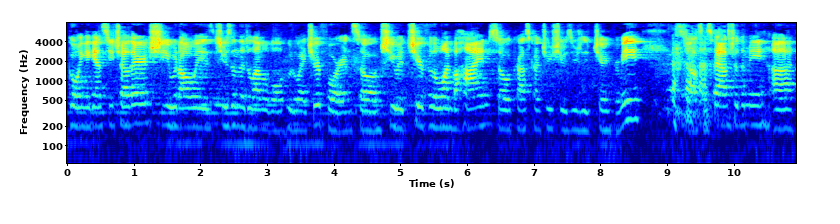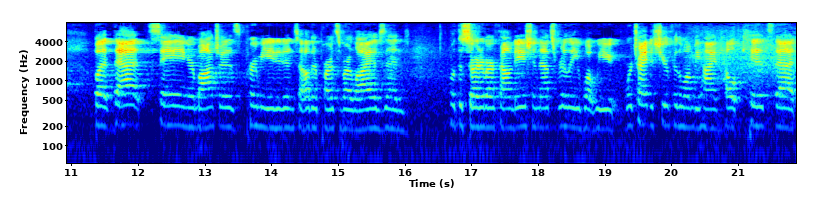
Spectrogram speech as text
going against each other, she would always she was in the dilemma bowl. Who do I cheer for? And so she would cheer for the one behind. So cross country, she was usually cheering for me. Jocelyn's faster than me. Uh, but that saying or mantra is permeated into other parts of our lives. And with the start of our foundation that's really what we we're trying to cheer for the one behind help kids that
